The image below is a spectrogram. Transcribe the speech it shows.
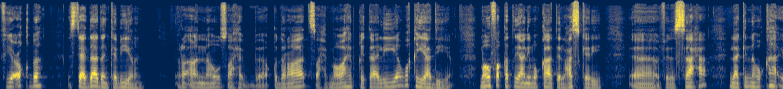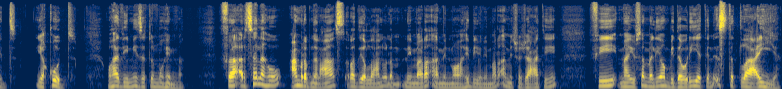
في عقبة استعدادا كبيرا. رأى أنه صاحب قدرات صاحب مواهب قتالية وقيادية. ما هو فقط يعني مقاتل عسكري آه، في الساحة لكنه قائد يقود وهذه ميزة مهمة. فأرسله عمرو بن العاص رضي الله عنه لما رأى من مواهبه ولما رأى من شجاعته في ما يسمى اليوم بدورية استطلاعية.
